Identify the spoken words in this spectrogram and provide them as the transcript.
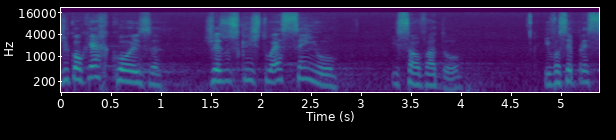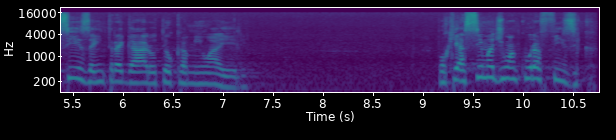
de qualquer coisa, Jesus Cristo é Senhor e Salvador. E você precisa entregar o teu caminho a Ele. Porque acima de uma cura física,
